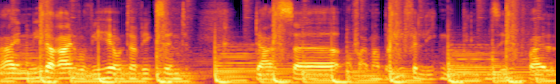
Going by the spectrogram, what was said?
Rhein-Niederrhein, wo wir hier unterwegs sind, dass äh, auf einmal Briefe liegen geblieben sind, weil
